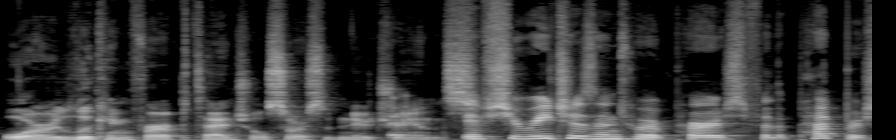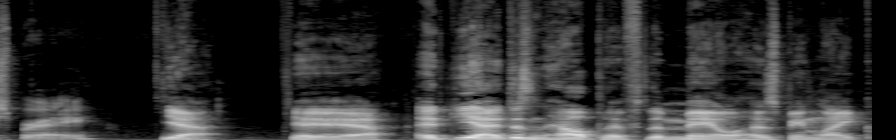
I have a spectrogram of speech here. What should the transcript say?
or looking for a potential source of nutrients? If she reaches into her purse for the pepper spray, Yeah. Yeah, yeah, yeah. It, yeah, it doesn't help if the male has been like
